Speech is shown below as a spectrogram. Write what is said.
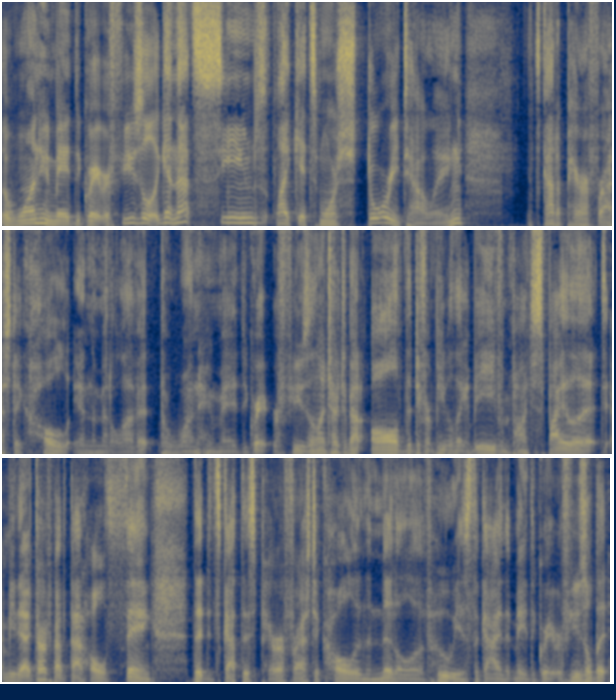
the one who made the great refusal, again, that seems like it's more storytelling it's got a periphrastic hole in the middle of it, the one who made the great refusal. And I talked about all of the different people that could be, even Pontius Pilate. I mean, I talked about that whole thing, that it's got this periphrastic hole in the middle of who is the guy that made the great refusal. But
